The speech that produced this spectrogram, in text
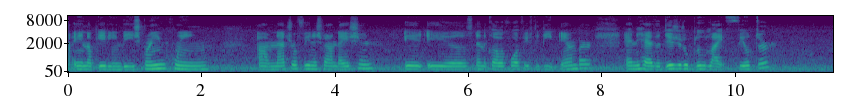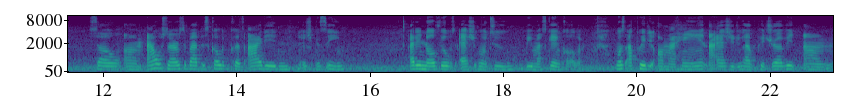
I ended up getting the Screen Queen um, Natural Finish Foundation. It is in the color 450 Deep Amber, and it has a digital blue light filter. So um, I was nervous about this color because I didn't, as you can see, I didn't know if it was actually going to be my skin color. Once I put it on my hand, I actually do have a picture of it. Um,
